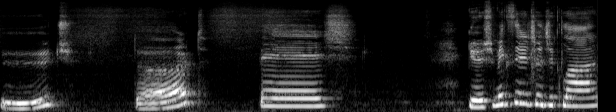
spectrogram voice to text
3 4 5 Görüşmek üzere çocuklar.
